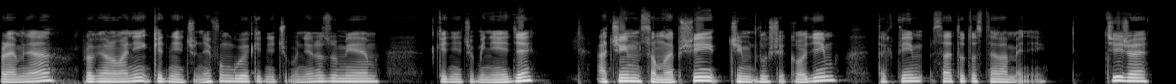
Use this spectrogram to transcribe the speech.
pre mňa v programovaní, keď niečo nefunguje, keď niečo nerozumiem, keď niečo mi nejde. A čím som lepší, čím dlhšie kodím, tak tým sa toto stáva menej. Čiže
